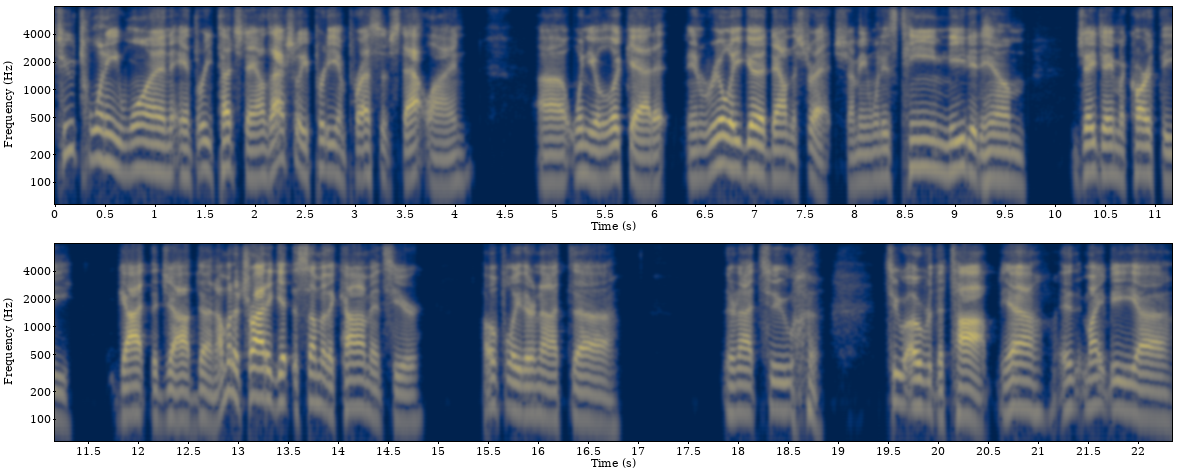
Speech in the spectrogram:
221 and three touchdowns. Actually, a pretty impressive stat line uh, when you look at it, and really good down the stretch. I mean, when his team needed him, JJ McCarthy got the job done. I'm going to try to get to some of the comments here. Hopefully, they're not uh, they're not too too over the top. Yeah, it might be. Uh,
